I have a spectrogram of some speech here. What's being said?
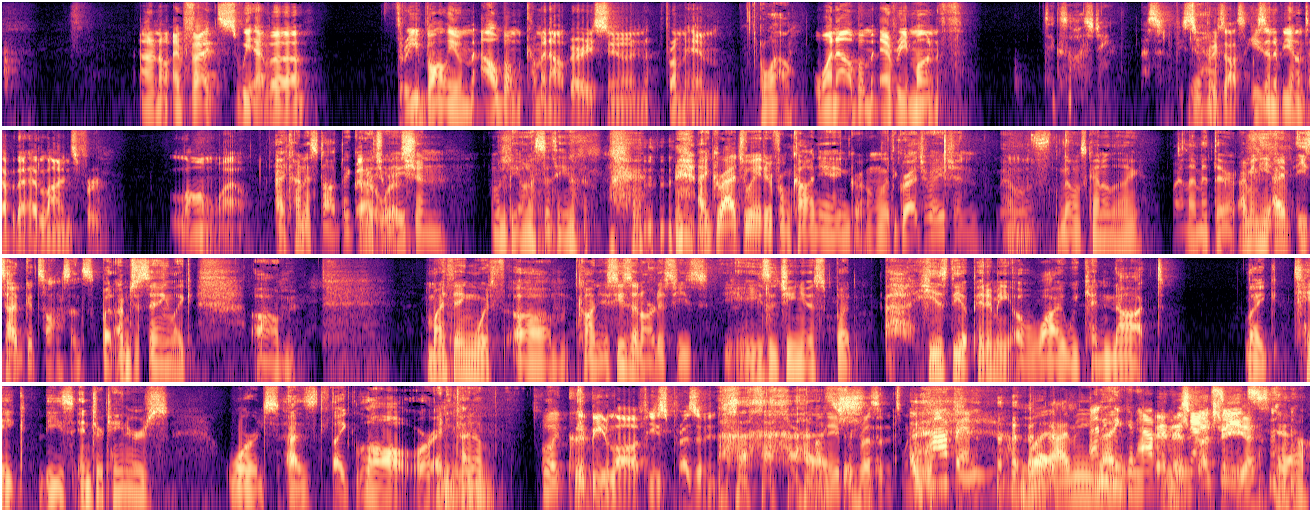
I don't know. In fact, we have a three volume album coming out very soon from him. wow. One album every month. It's exhausting. That's gonna be super Yeah. exhausting. He's gonna be on top of the headlines for a long while. I kind of stopped at Better or worse? graduation. I'm gonna be honest with you. I graduated from Kanye and with graduation. That was that was kind of like my limit there. I mean, he i he's had good songs since, but I'm just saying like, um, my thing with um, Kanye is he's an artist. He's he's a genius, but uh, he's the epitome of why we cannot like take these entertainers words as like law or any kind of Well, it could be law if he's president. Kanye for president. It happen. but I mean Anything like, can happen in, In this the United country, yeah. Yeah.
